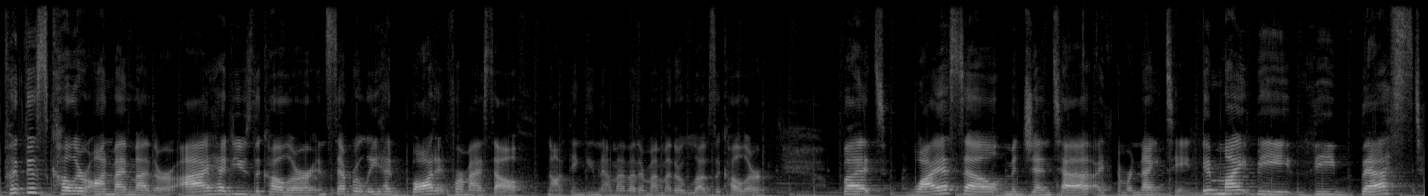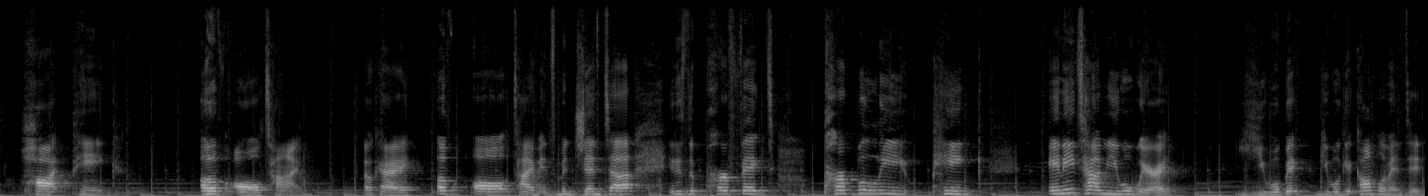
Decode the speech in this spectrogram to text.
put this color on my mother. I had used the color and separately had bought it for myself, not thinking that my mother, my mother loves the color. But YSL Magenta, I, number 19. It might be the best hot pink of all time, okay? Of all time. It's magenta. It is the perfect purpley pink Anytime you will wear it, you will, be, you will get complimented.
